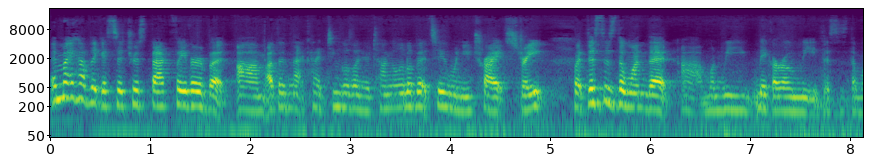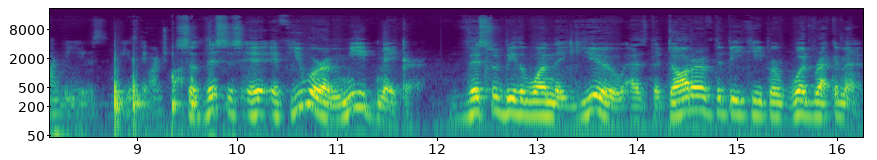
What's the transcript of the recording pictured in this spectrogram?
It might have like a citrus back flavor, but um, other than that, kind of tingles on your tongue a little bit too when you try it straight. But this is the one that um, when we make our own mead, this is the one we use. We use the orange blossom. So this is if you were a mead maker, this would be the one that you, as the daughter of the beekeeper, would recommend.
